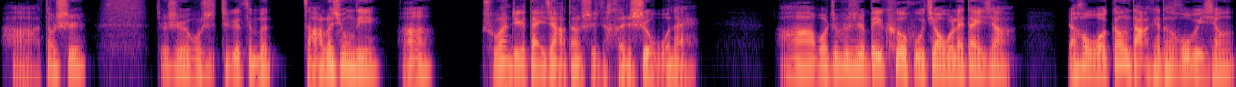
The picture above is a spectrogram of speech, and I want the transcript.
啊，当时，就是我说这个怎么咋了，兄弟啊？说完这个代驾，当时很是无奈，啊，我这不是被客户叫过来代驾，然后我刚打开他后备箱，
